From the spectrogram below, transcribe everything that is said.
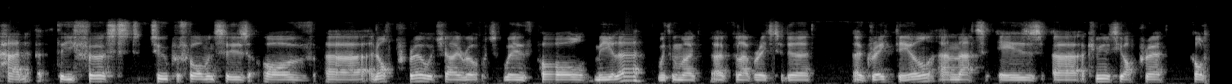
had the first two performances of uh, an opera which I wrote with Paul Mealor, with whom I, have collaborated a, a, great deal, and that is uh, a community opera called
